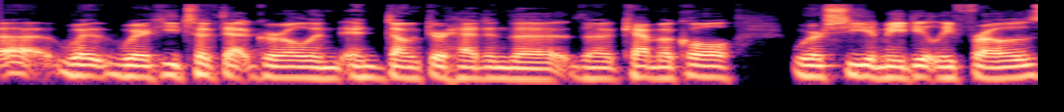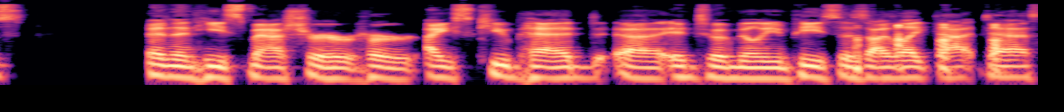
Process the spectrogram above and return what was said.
uh, where, where, he took that girl and, and dunked her head in the the chemical, where she immediately froze and then he smashed her her ice cube head uh, into a million pieces. I like that death,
